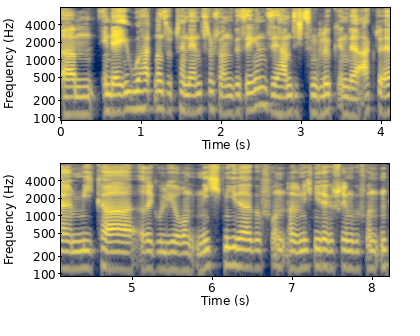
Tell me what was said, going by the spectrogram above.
Ähm, in der EU hat man so Tendenzen schon gesehen. Sie haben sich zum Glück in der aktuellen Mika-Regulierung nicht niedergefunden, also nicht niedergeschrieben gefunden.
